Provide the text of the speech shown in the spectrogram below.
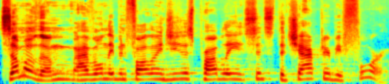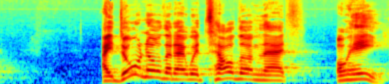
some of them have only been following Jesus probably since the chapter before. I don't know that I would tell them that, oh, hey,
